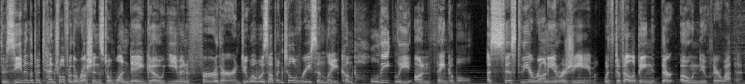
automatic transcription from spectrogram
There's even the potential for the Russians to one day go even further and do what was up until recently completely unthinkable assist the Iranian regime with developing their own nuclear weapon.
